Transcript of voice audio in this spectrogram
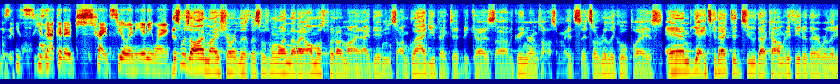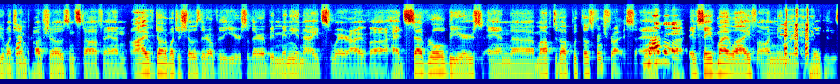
he's, he's, he's not going to just try and steal any anyway. This was on my short list. This was one that I almost put on mine. I didn't, so I'm glad you picked it because uh, the Green Room's awesome. It's it's a really cool place, and yeah, it's connected to that comedy theater there where they do a bunch of improv shows and stuff. And I've done a bunch of shows there over the years, so there have been many a nights where I've uh, had several beers and uh, mopped it up with those French fries. And, Love it. uh, they've saved my life on numerous occasions.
